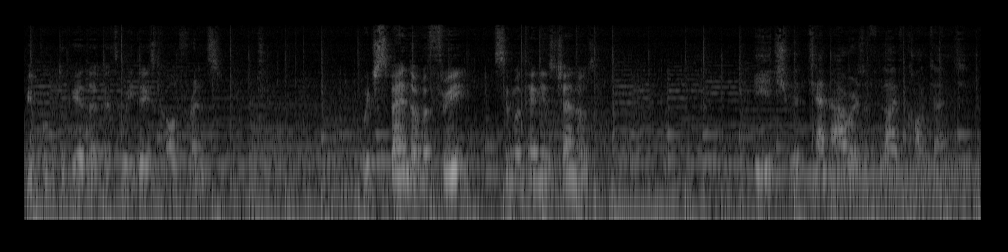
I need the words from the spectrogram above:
we put together a three days conference which spanned over three simultaneous channels each with 10 hours of live content.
